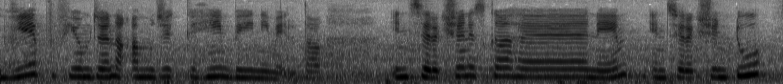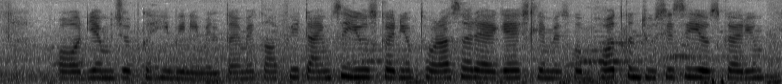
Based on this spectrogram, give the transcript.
ये परफ्यूम जो है ना, अब मुझे कहीं भी नहीं मिलता। इंसरेक्शन इसका है नेम इंसरेक्शन टू और ये मुझे अब कहीं भी नहीं मिलता। है मैं काफ़ी टाइम से यूज़ कर रही हूँ, थोड़ा सा रह गया, इसलिए मैं इसको बहुत कंजूसी से यूज़ कर रही हूँ।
